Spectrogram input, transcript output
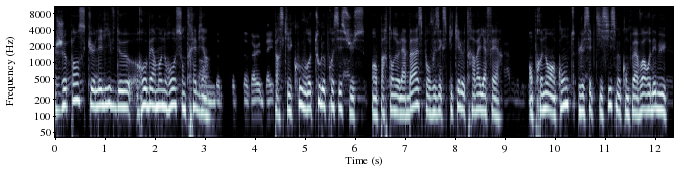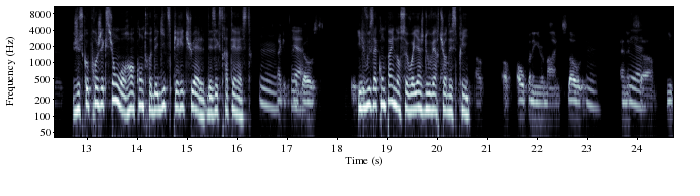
Je pense que les livres de Robert Monroe sont très bien. parce qu'ils couvrent tout le processus en partant de la base pour vous expliquer le travail à faire, en prenant en compte le scepticisme qu'on peut avoir au début, jusqu'aux projections où on rencontre des guides spirituels, des extraterrestres. Hmm, Ils vous accompagnent dans ce voyage d'ouverture d'esprit. Hmm. Uh,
